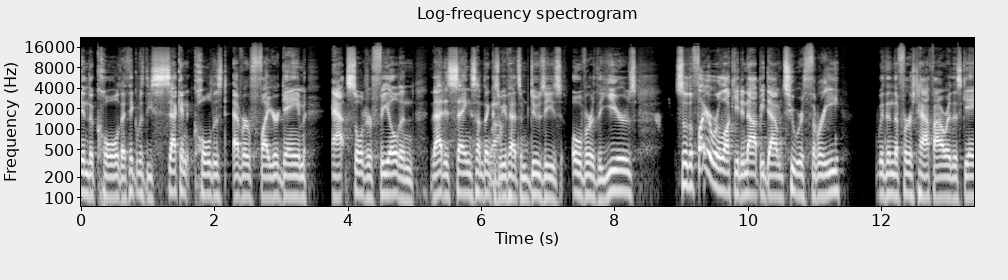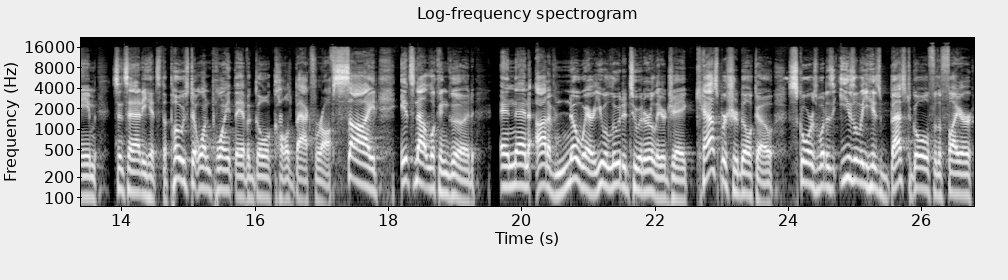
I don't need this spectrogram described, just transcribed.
in the cold. I think it was the second coldest ever fire game at Soldier Field, and that is saying something because wow. we've had some doozies over the years. So the Fire were lucky to not be down two or three within the first half hour of this game. Cincinnati hits the post at one point. They have a goal called back for offside. It's not looking good. And then out of nowhere, you alluded to it earlier, Jake, Casper Przybyłko scores what is easily his best goal for the Fire,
